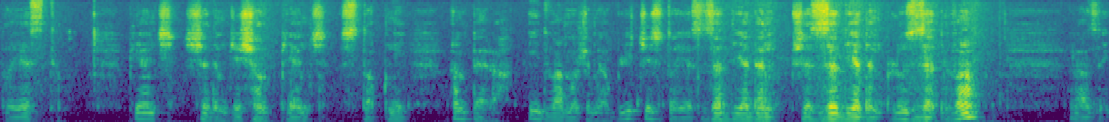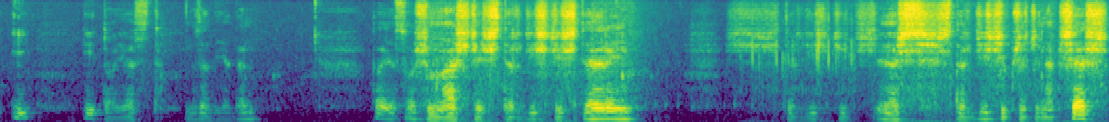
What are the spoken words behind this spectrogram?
to jest 5,75 stopni ampera. I 2 możemy obliczyć, to jest Z1 przez Z1 plus Z2 razy I i to jest Z1 to jest 18, 44, 40, e, 40,6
